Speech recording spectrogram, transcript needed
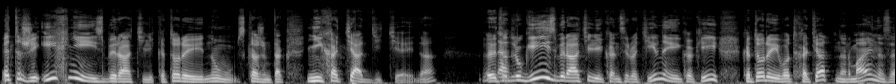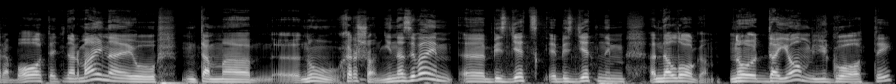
Это же их избиратели, которые, ну, скажем так, не хотят детей, да? Это Да. другие избиратели, консервативные, какие, которые вот хотят нормально заработать, нормально, м, там, э, э, ну, хорошо, не называем э, бездет, бездетным налогом, но даем льготы,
